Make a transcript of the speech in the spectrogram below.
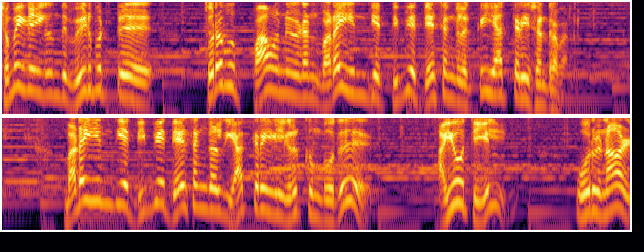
சுமைகளிலிருந்து வீடுபட்டு துறவு பாவனையுடன் வட இந்திய திவ்ய தேசங்களுக்கு யாத்திரை சென்றவர். வட இந்திய திவ்ய தேசங்கள் யாத்திரையில் இருக்கும்போது அயோத்தியில் ஒரு நாள்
